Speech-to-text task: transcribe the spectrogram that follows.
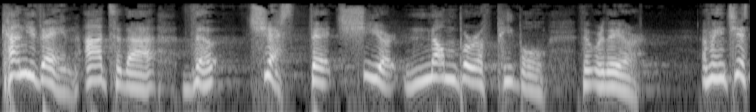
Can you then add to that the, just the sheer number of people that were there? I mean, just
